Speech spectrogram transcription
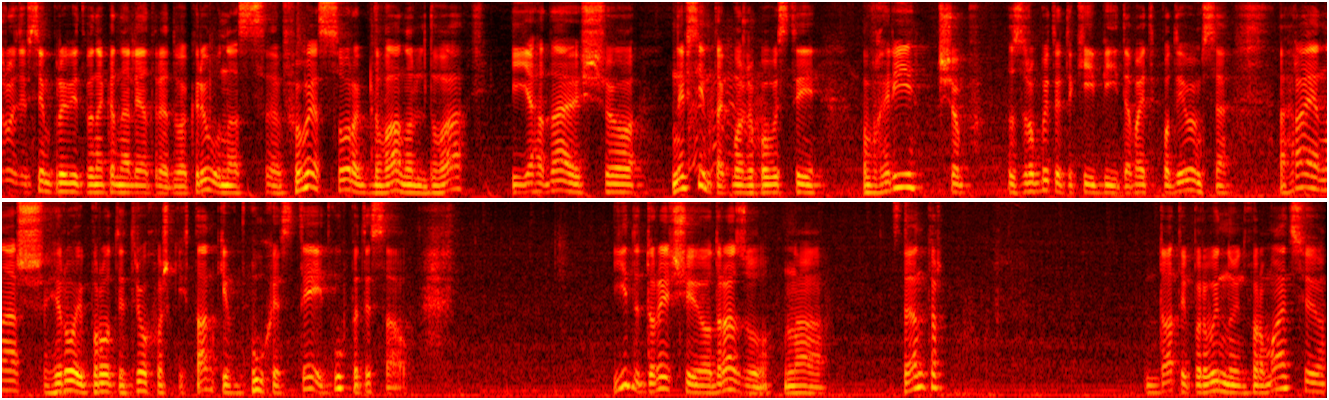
Друзі, всім привіт! Ви на каналі А3 2 Крю. У нас е, ФВС 4202. І я гадаю, що не всім так може повести в грі, щоб зробити такий бій. Давайте подивимося. Грає наш герой проти трьох важких танків, двох СТ і двох ПТСАУ. Їде, до речі, одразу на центр дати первинну інформацію.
